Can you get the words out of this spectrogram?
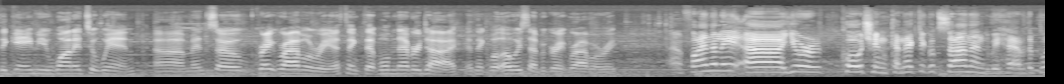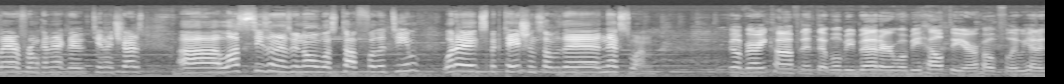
the game you wanted to win. Um, and so, great rivalry. I think that will never die. I think we'll always have a great rivalry. And finally, uh, you're coaching Connecticut Sun, and we have the player from Connecticut, Tina Charles. Uh, last season, as we know, was tough for the team. What are your expectations of the next one? I feel very confident that we'll be better, we'll be healthier, hopefully. We had a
